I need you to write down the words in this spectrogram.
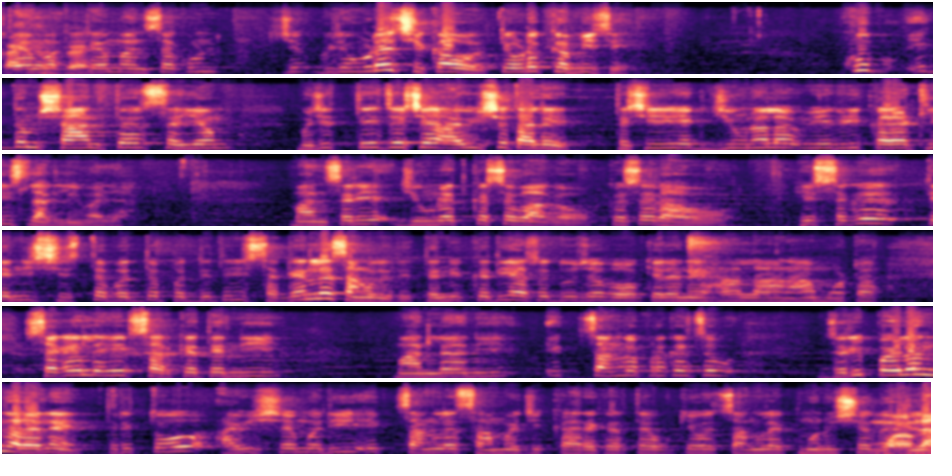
काय त्या- म्हणताय? त्या माणसाकडून जे- जेवढं शिकावं तेवढं कमीच आहे. खूप एकदम शांत संयम म्हणजे ते जसे आयुष्यात आले तशी एक जीवनाला वेगळी कळाटलीच लागली माझ्या. माणसाने जीवनात कसं वागावं कसं राहावं हे सगळं त्यांनी शिस्तबद्ध पद्धतीने सगळ्यांना सांगत होते. त्यांनी कधी असं दुजाभाव केला नाही हा लहान हा मोठा सगळ्यांना एकसारखं त्यांनी मानलं आणि एक चांगल्या प्रकारचं जरी पहिल्यांदा झाला नाही तरी तो आयुष्यामध्ये एक चांगला सामाजिक कार्यकर्ता किंवा चांगला एक मनुष्य घडला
